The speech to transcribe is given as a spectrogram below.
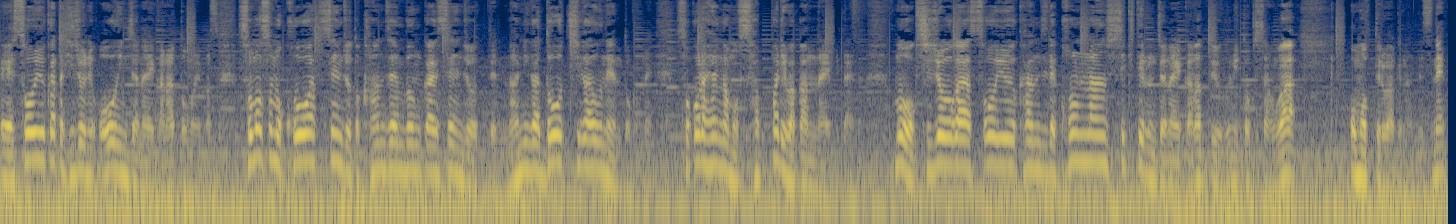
えー、そういう方非常に多いんじゃないかなと思います。そもそも高圧洗浄と完全分解洗浄って何がどう違うねんとかね、そこら辺がもうさっぱりわかんないみたいな。もう市場がそういう感じで混乱してきてるんじゃないかなというふうに徳さんは思ってるわけなんですね。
